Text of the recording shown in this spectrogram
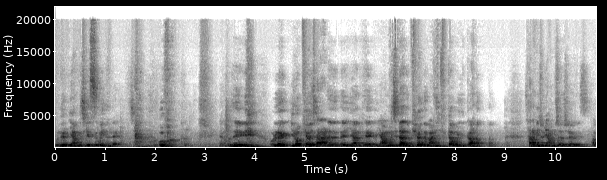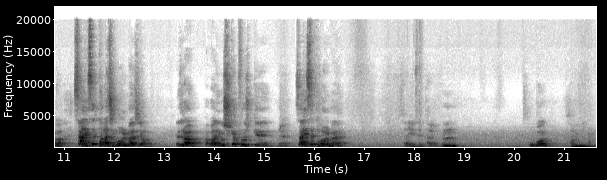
오늘 야무지게 쓰고 있는데. 자 5번. 야, 선생님이 원래 이런 표현 잘안 하는데 얘한테 그 야무지다는 표현을 많이 듣다 보니까 사람이 좀 야무져져야겠어. 봐봐. 사인 세타가 지금 얼마지요? 얘들아, 봐봐. 이거 쉽게 풀어줄게. 네. 사인 세타가 얼마야? 사인 세타요? 음. 5번. 3.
